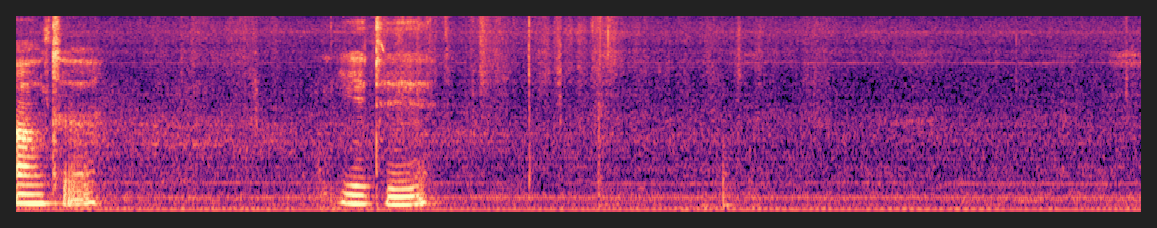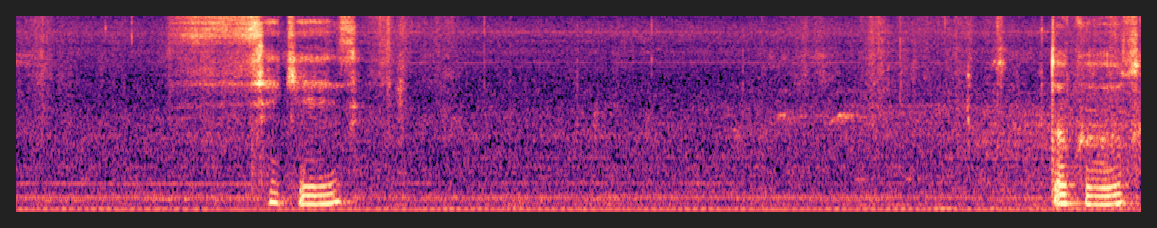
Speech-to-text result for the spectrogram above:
altı, yedi, sekiz, dokuz,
